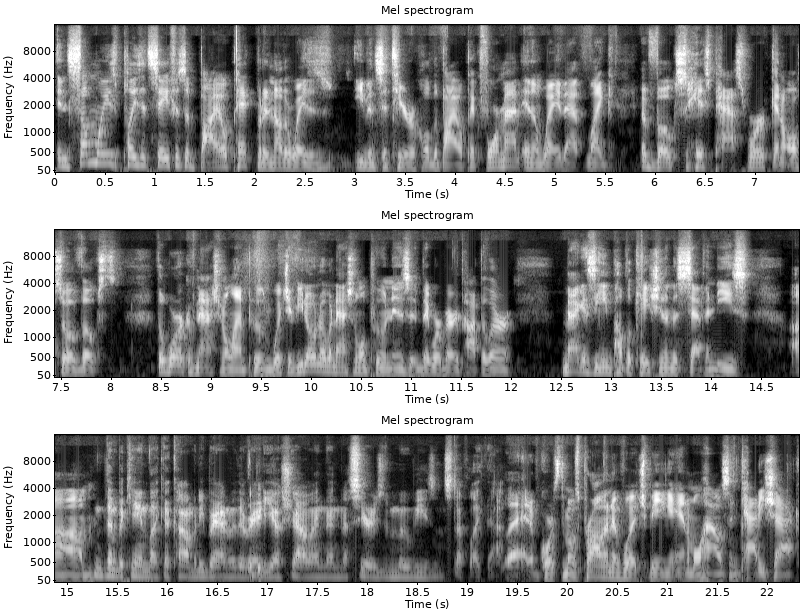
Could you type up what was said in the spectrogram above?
In some ways, plays it safe as a biopic, but in other ways, is even satirical the biopic format in a way that like evokes his past work and also evokes the work of National Lampoon. Which, if you don't know what National Lampoon is, they were a very popular magazine publication in the seventies. Um, And then became like a comedy brand with a radio show and then a series of movies and stuff like that. and of course, the most prominent of which being Animal House and Caddyshack.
